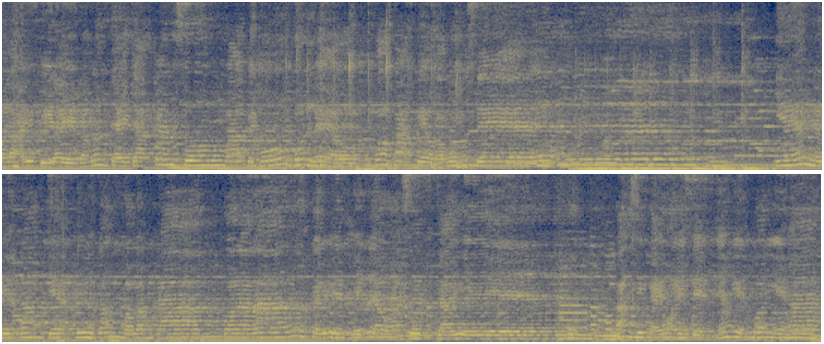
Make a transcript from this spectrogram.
้ำปลาไหลปีได้กำลังใจจากกันทรงมาเป็นโค้งคนแล้วพ่อปากเกี่ยวกับวงแสนแย้งให้ตามแจกคือกำบอกลำกากว่าลาลาไก่เอ็นเห็นแล้วหักสุดใจทั้งสิไก่หอยเสร็จยังเห็นบ่อีห่าง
